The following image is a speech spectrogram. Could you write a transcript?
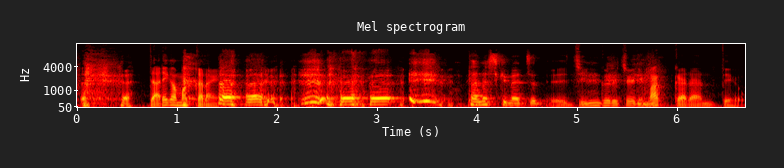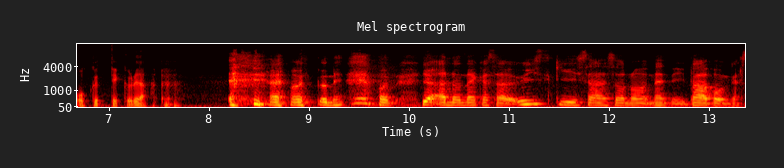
誰がマッカランや？楽しくなっちゃってえジングル中にマッカランって送ってくるな 本当ね。ほんいやあのなんかさウイスキーさそのなんでバーボンが好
